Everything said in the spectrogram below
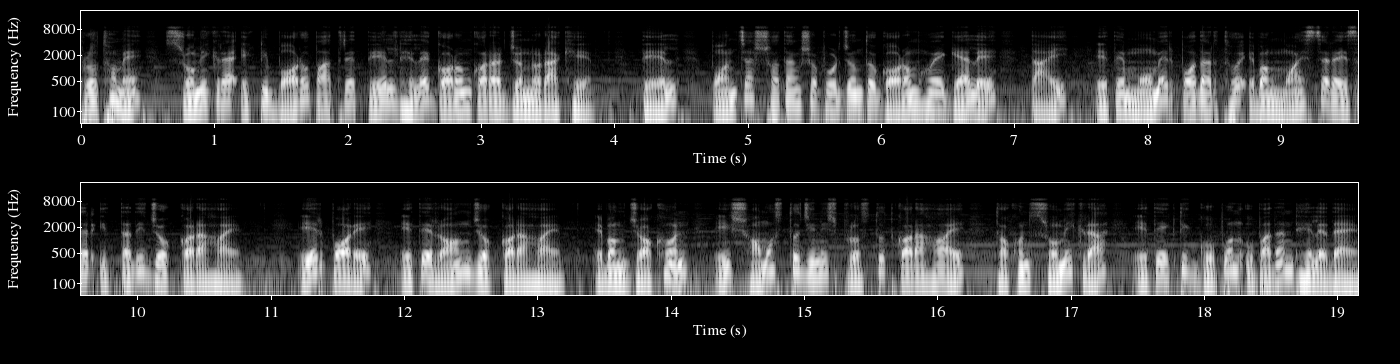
প্রথমে শ্রমিকরা একটি বড় পাত্রে তেল ঢেলে গরম করার জন্য রাখে। তেল পঞ্চাশ শতাংশ পর্যন্ত গরম হয়ে গেলে তাই এতে মোমের পদার্থ এবং ময়েশ্চারাইজার ইত্যাদি যোগ করা হয়। এরপরে এতে রং যোগ করা হয় এবং যখন এই সমস্ত জিনিস প্রস্তুত করা হয়, তখন শ্রমিকরা এতে একটি গোপন উপাদান ঢেলে দেয়।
